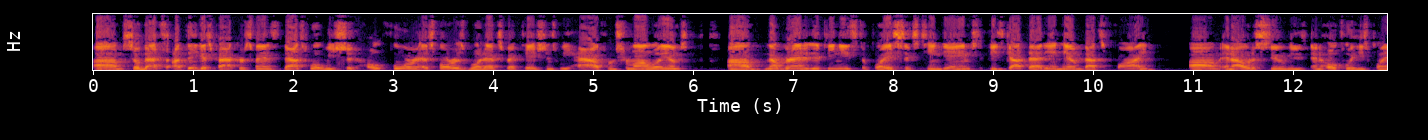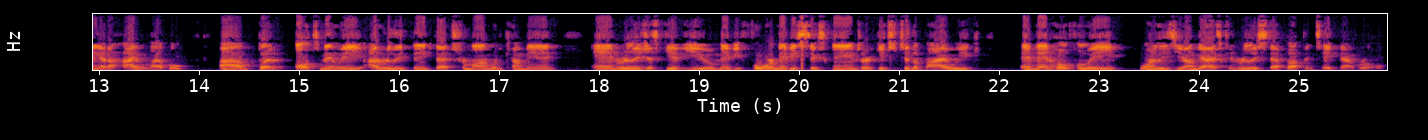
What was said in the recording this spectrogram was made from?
Um, so that's, I think, as Packers fans, that's what we should hope for as far as what expectations we have from Tramon Williams. Um, now, granted, if he needs to play 16 games, if he's got that in him, that's fine. Um, and I would assume he's, and hopefully he's playing at a high level. Um, but ultimately, I really think that Tramon would come in and really just give you maybe four, maybe six games, or get you to the bye week and then hopefully one of these young guys can really step up and take that role.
